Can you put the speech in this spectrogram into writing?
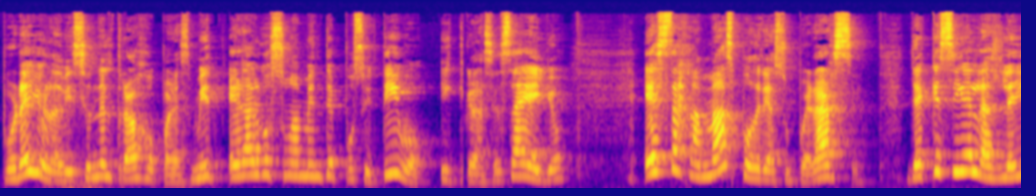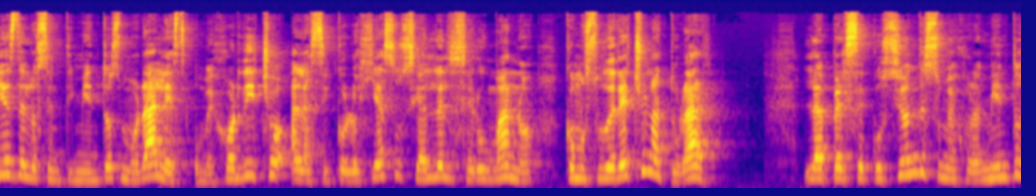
Por ello, la visión del trabajo para Smith era algo sumamente positivo y gracias a ello, esta jamás podría superarse, ya que sigue las leyes de los sentimientos morales, o mejor dicho, a la psicología social del ser humano como su derecho natural. La persecución de su mejoramiento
